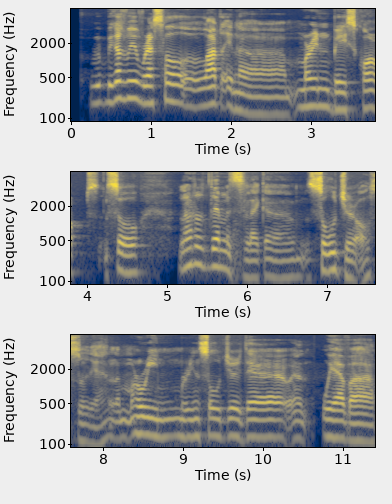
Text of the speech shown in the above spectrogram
because we wrestle a lot in a marine base corps so a lot of them is like a soldier also yeah. Marine marine soldier there and we have a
